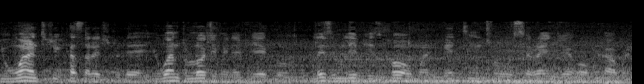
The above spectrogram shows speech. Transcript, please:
you want to incarcerate today. You want to lodge him in a vehicle, let him leave his home and get into Serenje or Kabwe.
